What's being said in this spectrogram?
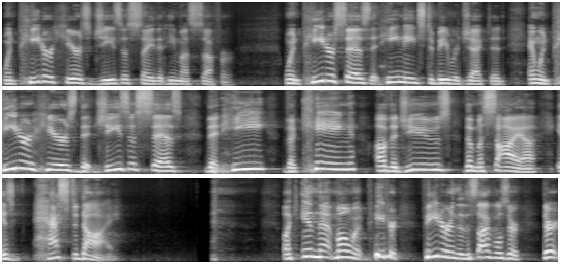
When Peter hears Jesus say that he must suffer, when Peter says that he needs to be rejected, and when Peter hears that Jesus says that he, the king of the Jews, the Messiah, is has to die. like in that moment, Peter, Peter and the disciples are they're,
